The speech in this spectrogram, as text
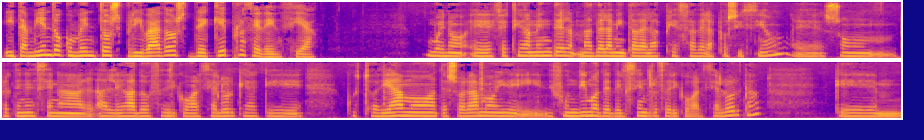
y también documentos privados de qué procedencia. Bueno, eh, efectivamente, más de la mitad de las piezas de la exposición eh, son pertenecen al, legado Federico García Lorca que custodiamos, atesoramos y, difundimos desde el Centro Federico García Lorca, que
